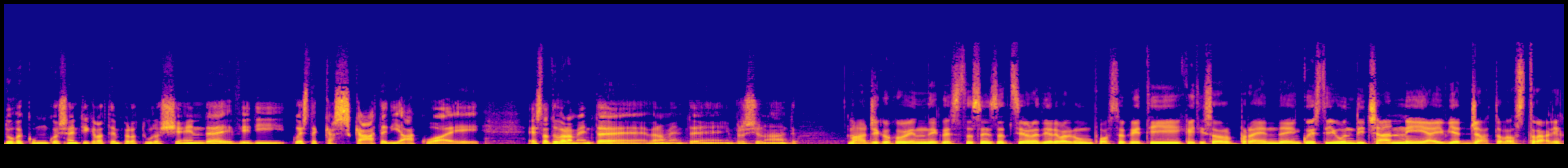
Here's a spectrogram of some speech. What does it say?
dove comunque senti che la temperatura scende e vedi queste cascate di acqua e è stato veramente, veramente impressionante. Magico, quindi questa sensazione di arrivare in un posto che ti, che ti sorprende. In questi 11 anni hai viaggiato all'Australia.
